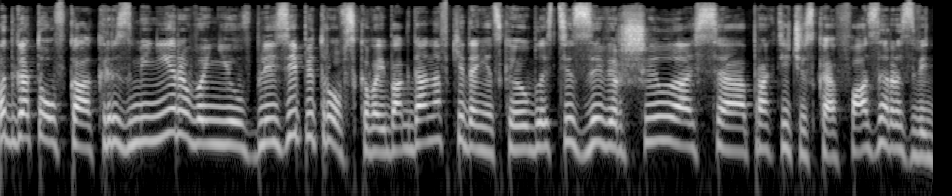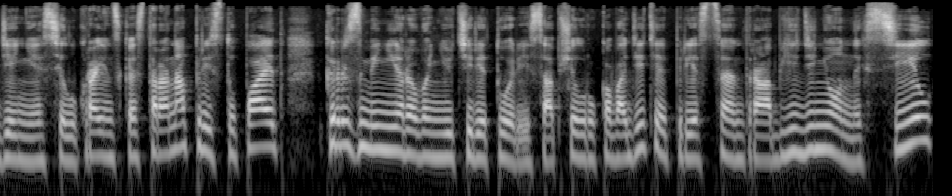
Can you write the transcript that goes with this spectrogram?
Подготовка к разминированию вблизи Петровского и Богдановки Донецкой области завершилась. Практическая фаза разведения сил. Украинская сторона приступает к разминированию территории, сообщил руководитель пресс-центра Объединенных сил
